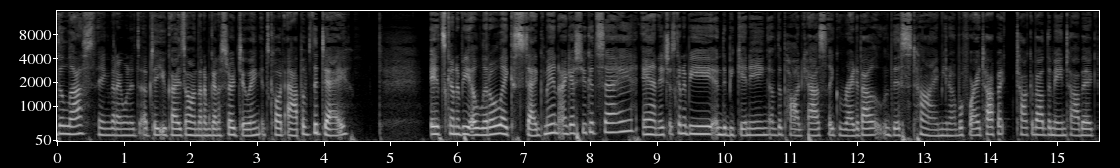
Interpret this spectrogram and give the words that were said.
the last thing that I wanted to update you guys on that I'm going to start doing, it's called app of the day. It's going to be a little like segment, I guess you could say, and it's just going to be in the beginning of the podcast like right about this time, you know, before I topic talk about the main topic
